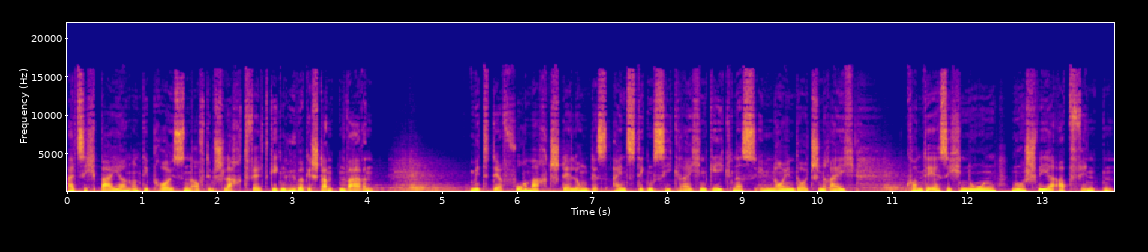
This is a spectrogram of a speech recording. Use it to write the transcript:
als sich Bayern und die Preußen auf dem Schlachtfeld gegenübergestanden waren. Mit der Vormachtstellung des einstigen siegreichen Gegners im neuen Deutschen Reich konnte er sich nun nur schwer abfinden.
